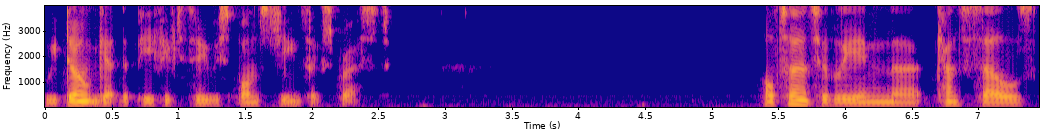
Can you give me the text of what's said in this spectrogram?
We don't get the p53 response genes expressed. Alternatively, in uh, cancer cells,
